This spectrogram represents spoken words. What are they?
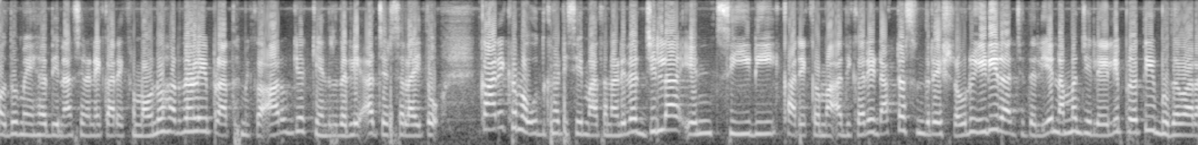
ಮಧುಮೇಹ ದಿನಾಚರಣೆ ಕಾರ್ಯಕ್ರಮವನ್ನು ಹರದನಹಳ್ಳಿ ಪ್ರಾಥಮಿಕ ಆರೋಗ್ಯ ಕೇಂದ್ರದಲ್ಲಿ ಆಚರಿಸಲಾಯಿತು. ಕಾರ್ಯಕ್ರಮ ಉದ್ಘಾಟಿಸಿ ಮಾತನಾಡಿದ ಜಿಲ್ಲಾ ಎನ್ಸಿಡಿ ಕಾರ್ಯಕ್ರಮ ಅಧಿಕಾರಿ ಡಾಕ್ಟರ್ ಸುಂದರೇಶ್ ರವರು, ಇಡೀ ರಾಜ್ಯದಲ್ಲಿಯೇ ನಮ್ಮ ಜಿಲ್ಲೆಯಲ್ಲಿ ಪ್ರತಿ ಬುಧವಾರ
